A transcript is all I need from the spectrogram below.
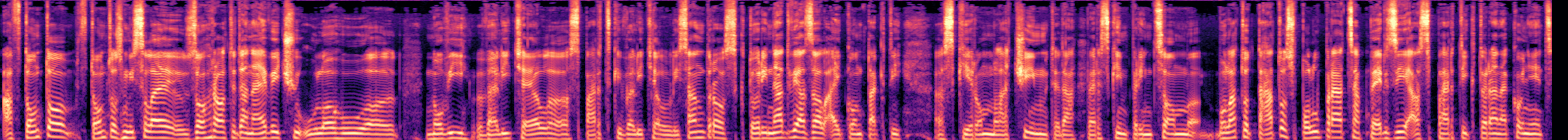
A v tomto, v tomto zmysle zohral teda najväčšiu úlohu e, nový veliteľ, spartský veliteľ Lysandros, ktorý nadviazal aj kontakty s Kýrom mladším, teda perským princom. Bola to táto spolupráca Perzie a Sparty, ktorá nakoniec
